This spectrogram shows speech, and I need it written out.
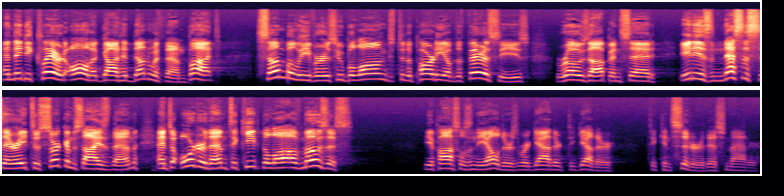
and they declared all that God had done with them. But some believers who belonged to the party of the Pharisees rose up and said, It is necessary to circumcise them and to order them to keep the law of Moses. The apostles and the elders were gathered together to consider this matter.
